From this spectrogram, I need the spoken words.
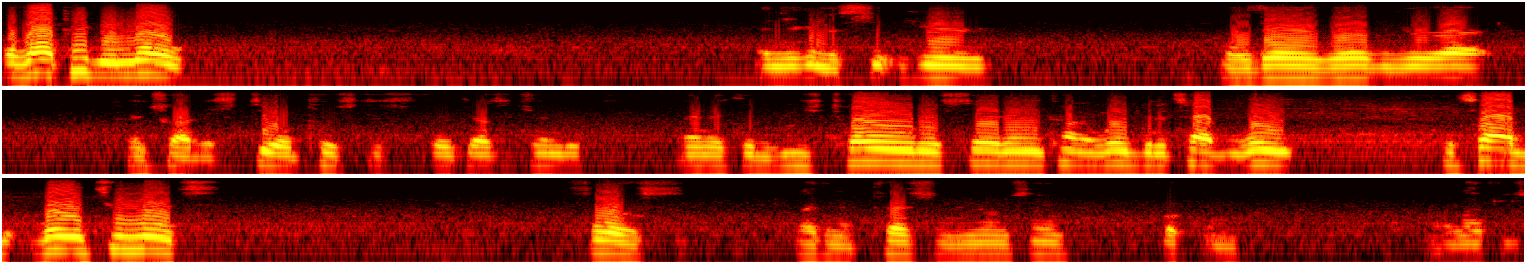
of all people, know. And you're to sit here or there, wherever you're at, and try to still push this fake ass agenda. And it can be told or said any kind of way, but it's had way, it's had way too much force, like an oppression, you know what I'm saying? Fucking, my life is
